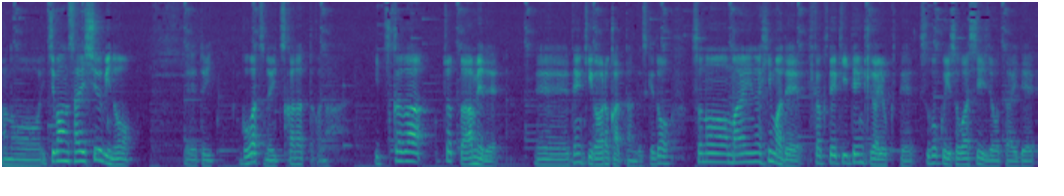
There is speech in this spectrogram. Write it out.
あの一番最終日の、えーと、5月の5日だったかな。5日がちょっと雨で、えー、天気が悪かったんですけどその前の日まで比較的天気が良くてすごく忙しい状態で、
